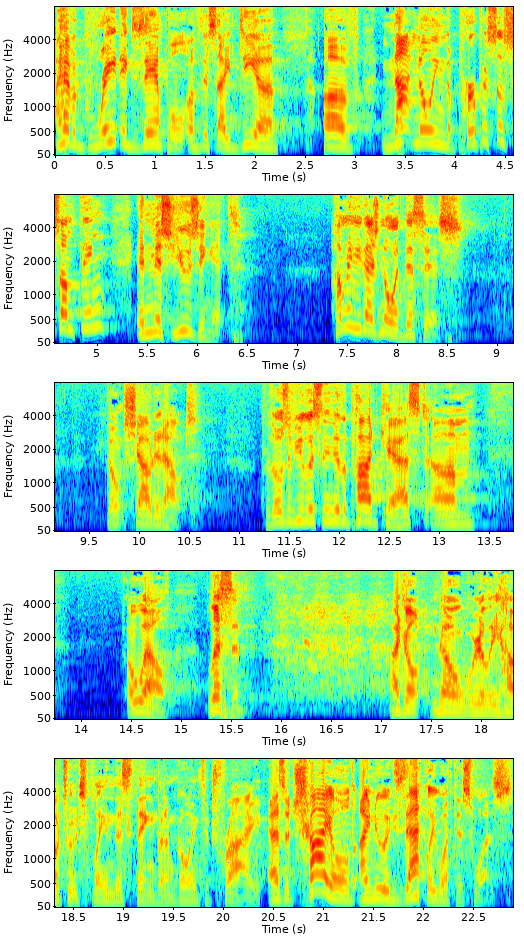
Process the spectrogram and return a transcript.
I have a great example of this idea of not knowing the purpose of something and misusing it. How many of you guys know what this is? Don't shout it out. For those of you listening to the podcast, um, oh well, listen. I don't know really how to explain this thing, but I'm going to try. As a child, I knew exactly what this was.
